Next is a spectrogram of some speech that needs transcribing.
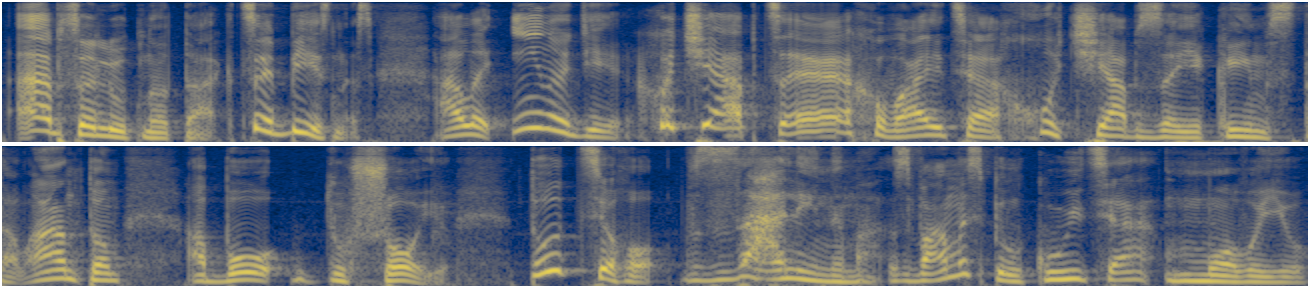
Абсолютно так, це бізнес. Але іноді, хоча б це ховається, хоча б за якимсь талантом або душою. Тут цього взагалі нема. З вами спілкуються мовою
